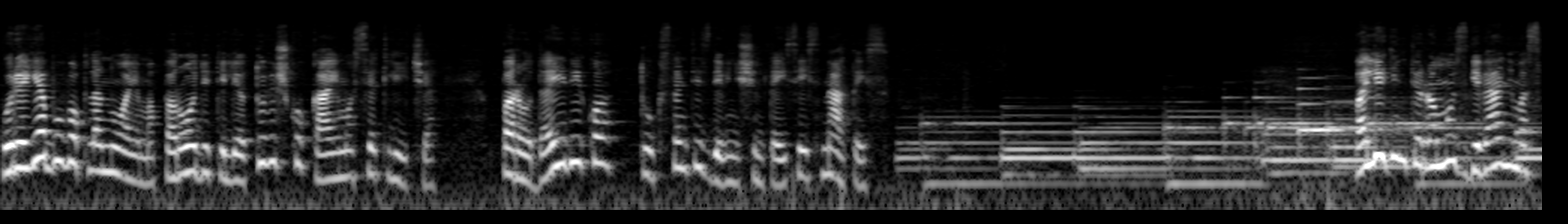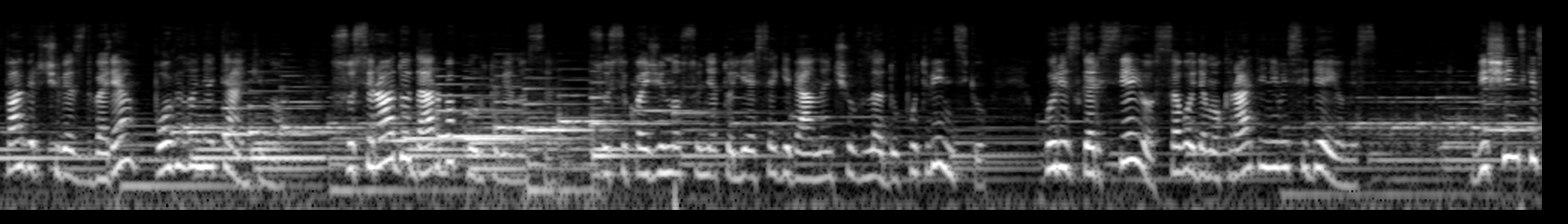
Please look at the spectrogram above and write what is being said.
kurioje buvo planuojama parodyti lietuviško kaimo sėtlyčią. Paroda įvyko 1900 metais. Palyginti ramus gyvenimas pavirčiuvės dvare Povilo netenkino. Susirado darbą Kurtuvėnuose, susipažino su netoliese gyvenančiu Vladu Putvinskiu, kuris garsėjo savo demokratinėmis idėjomis – Višinskis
